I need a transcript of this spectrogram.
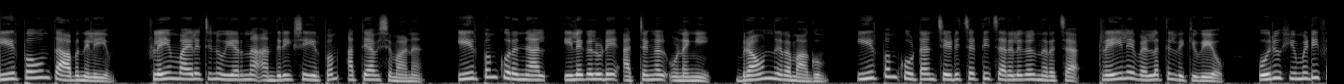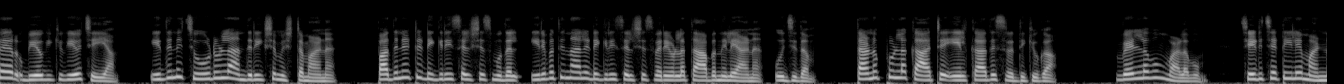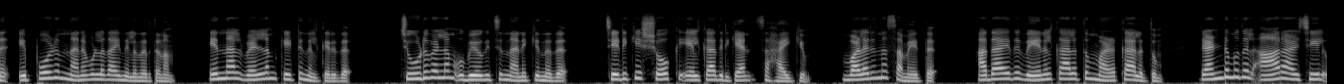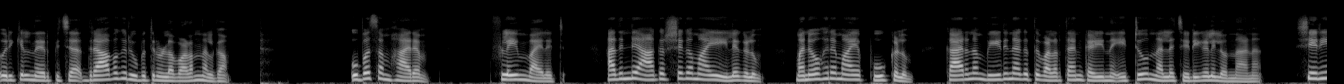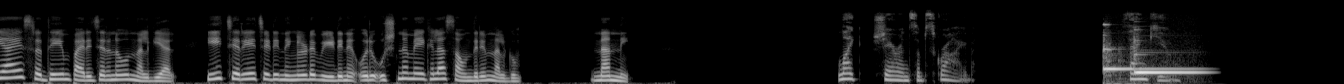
ഈർപ്പവും താപനിലയും ഫ്ലെയിം വയലറ്റിന് ഉയർന്ന അന്തരീക്ഷ ഈർപ്പം അത്യാവശ്യമാണ്. ഈർപ്പം കുറഞ്ഞാൽ ഇലകളുടെ അറ്റങ്ങൾ ഉണങ്ങി ബ്രൗൺ നിറമാകും. ഈർപ്പം കൂട്ടാൻ ചെടിച്ചട്ടി ചരലുകൾ നിറച്ച ട്രെയിലെ വെള്ളത്തിൽ വെക്കുകയോ ഒരു ഹ്യൂമിഡിഫയർ ഉപയോഗിക്കുകയോ ചെയ്യാം. ഇതിന് ചൂടുള്ള അന്തരീക്ഷം ഇഷ്ടമാണ്. പതിനെട്ട് ഡിഗ്രി സെൽഷ്യസ് മുതൽ ഇരുപത്തിനാല് ഡിഗ്രി സെൽഷ്യസ് വരെയുള്ള താപനിലയാണ് ഉചിതം. തണുപ്പുള്ള കാറ്റ് ഏൽക്കാതെ ശ്രദ്ധിക്കുക. വെള്ളവും വളവും. ചെടിച്ചട്ടിയിലെ മണ്ണ് എപ്പോഴും നനവുള്ളതായി നിലനിർത്തണം. എന്നാൽ വെള്ളം കെട്ടിനിൽക്കരുത് ചൂടുവെള്ളം ഉപയോഗിച്ച് നനയ്ക്കുന്നത് ചെടിക്ക് ഷോക്ക് ഏൽക്കാതിരിക്കാൻ സഹായിക്കും. വളരുന്ന സമയത്ത് അതായത് വേനൽക്കാലത്തും മഴക്കാലത്തും രണ്ട് മുതൽ ആറാഴ്ചയിൽ ഒരിക്കൽ നേർപ്പിച്ച ദ്രാവക രൂപത്തിലുള്ള വളം നൽകാം. ഉപസംഹാരം ഫ്ലെയിം വയലറ്റ്. അതിന്റെ ആകർഷകമായ ഇലകളും മനോഹരമായ പൂക്കളും കാരണം വീടിനകത്ത് വളർത്താൻ കഴിയുന്ന ഏറ്റവും നല്ല ചെടികളിലൊന്നാണ്. ശരിയായ ശ്രദ്ധയും പരിചരണവും നൽകിയാൽ ഈ ചെറിയ ചെടി നിങ്ങളുടെ വീടിന് ഒരു ഉഷ്ണമേഖലാ സൗന്ദര്യം നൽകും. നന്ദി. Like share and subscribe thank you.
